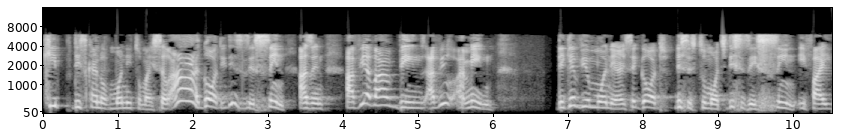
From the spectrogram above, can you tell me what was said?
keep this kind of money to myself. Ah, God, this is a sin. As in, have you ever been, have you, I mean, they gave you money and you say, God, this is too much. This is a sin. If I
